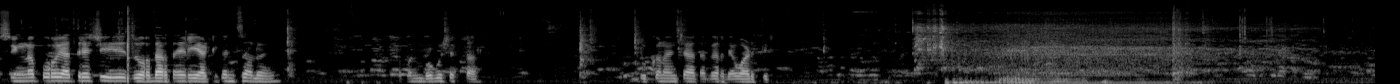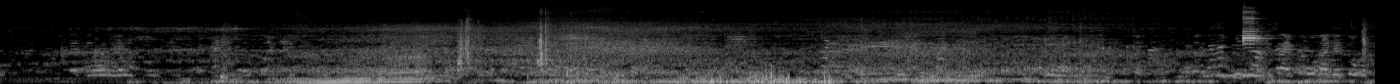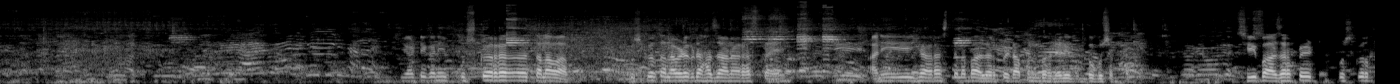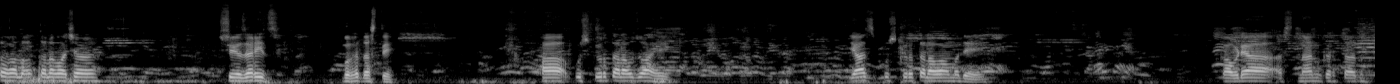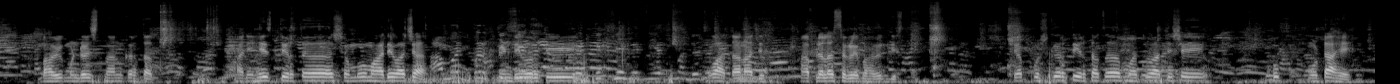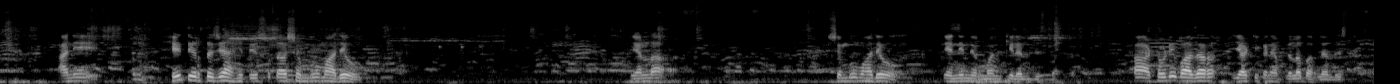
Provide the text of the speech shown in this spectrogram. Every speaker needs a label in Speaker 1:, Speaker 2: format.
Speaker 1: सिंगणापूर यात्रेची जोरदार तयारी या ठिकाणी चालू आहे. आपण बघू शकता दुकानांच्या आता गर्द्या वाढतील. या ठिकाणी पुष्कर तलावा पुष्कर तलावाकडे हा जाणारा रस्ता आहे. आणि ह्या रस्त्याला बाजारपेठ आपण भरलेली बघू शकता. ही बाजारपेठ पुष्कर तलाव तलावाच्या शेजारीच भरत असते. हा पुष्कर तलाव जो आहे याच पुष्कर तलावामध्ये कावड्या स्नान करतात. भाविक मंडळी स्नान करतात. आणि हेच तीर्थ शंभू महादेवाच्या पिंडीवरती वाहताना दिस आपल्याला सगळे भाविक दिसतात. या पुष्कर तीर्थाचं महत्त्व अतिशय खूप मोठं आहे. आणि हे तीर्थ जे आहे ते स्वतः शंभू महादेव यांना शंभू महादेव यांनी निर्माण केलेलं दिसतं. हा आठवडी बाजार या ठिकाणी आपल्याला भरलेला दिसतो.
